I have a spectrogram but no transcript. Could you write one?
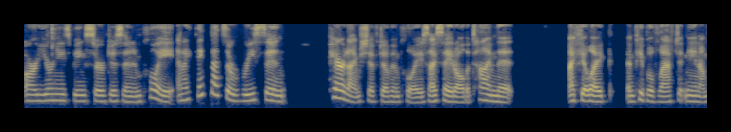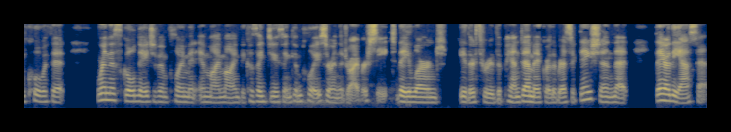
are your needs being served as an employee? And I think that's a recent paradigm shift of employees. I say it all the time that I feel like, and people have laughed at me and I'm cool with it. We're in this golden age of employment in my mind because I do think employees are in the driver's seat. They learned either through the pandemic or the resignation that they are the asset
